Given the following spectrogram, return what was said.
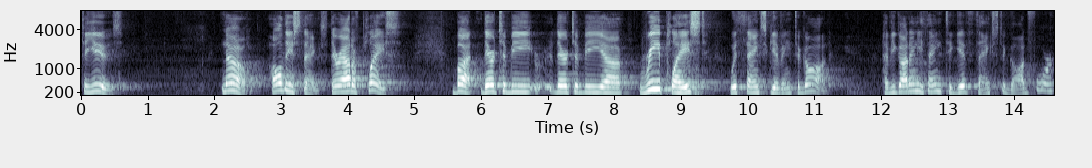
to use. No, all these things, they're out of place, but they're to be, they're to be uh, replaced with thanksgiving to God. Have you got anything to give thanks to God for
